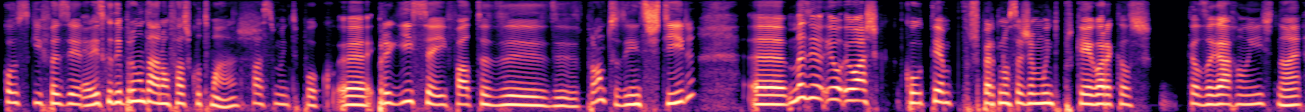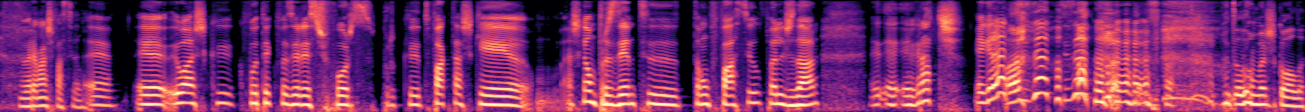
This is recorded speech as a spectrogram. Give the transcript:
consegui fazer. Era isso que eu te ia perguntar, não fazes com o Tomás? Faço muito pouco. Uh, preguiça e falta de, de- pronto, de insistir. Uh, mas eu, eu, eu acho que com o tempo, espero que não seja muito, porque é agora que eles, que eles agarram isto, não é? Agora é mais fácil. É, é, eu acho que, que vou ter que fazer esse esforço, porque de facto acho que é, acho que é um presente tão fácil para lhes dar. É, é- é grátis. É grátis, exato, exato. Toda uma escola.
